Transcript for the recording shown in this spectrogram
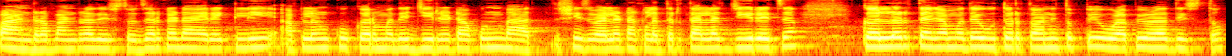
पांढरा पांढरा दिसतो. जर का डायरेक्टली आपण कुकरमध्ये जिरे टाकून भात शिजवायला टाकला तर त्याला जिरेचं कलर त्याच्यामध्ये उतरतो आणि तो पिवळा पिवळा दिसतो.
